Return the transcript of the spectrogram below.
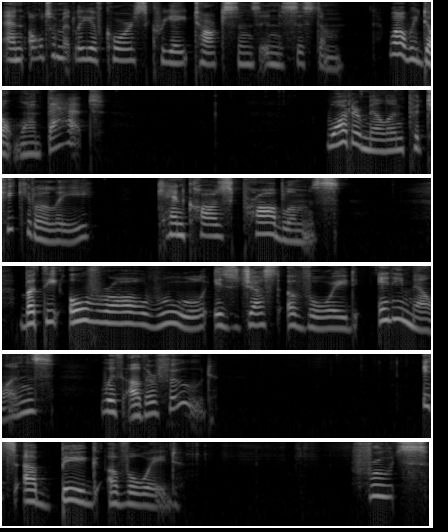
And ultimately, of course, create toxins in the system. Well, we don't want that. Watermelon, particularly, can cause problems but the overall rule is just avoid any melons with other food. It's a big avoid. Fruits,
